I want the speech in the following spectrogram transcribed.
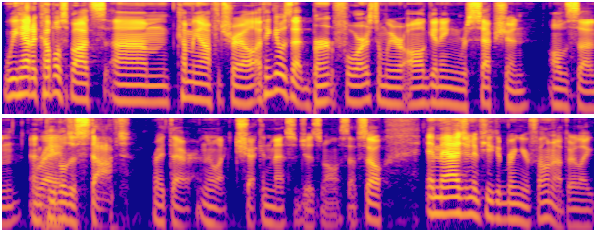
we had a couple spots um, coming off the trail. I think it was that burnt forest, and we were all getting reception all of a sudden, and Right. people just stopped right there, and they're like checking messages and all this stuff. So imagine if you could bring your phone out there, like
